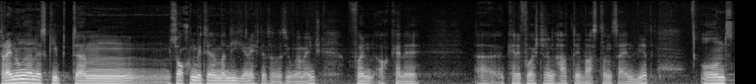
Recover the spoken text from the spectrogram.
Trennungen, es gibt ähm, Sachen, mit denen man nie gerechnet hat als junger Mensch, vorhin auch keine, äh, keine Vorstellung hatte, was dann sein wird. Und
